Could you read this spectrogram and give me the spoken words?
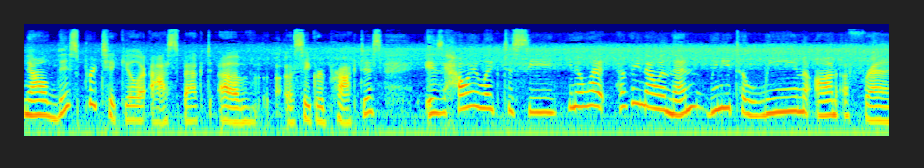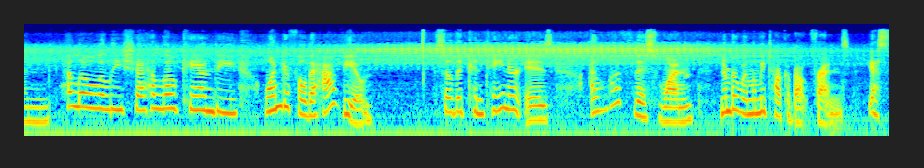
Now, this particular aspect of a sacred practice is how I like to see, you know what, every now and then we need to lean on a friend. Hello, Alicia. Hello, Candy. Wonderful to have you. So the container is, I love this one. Number one, let me talk about friends. Yes,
